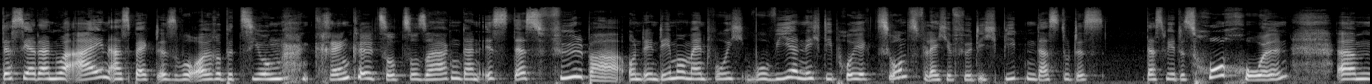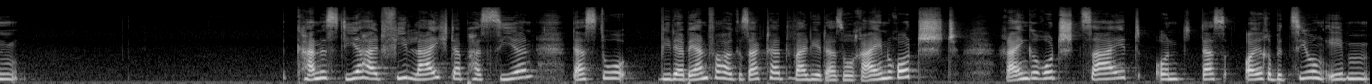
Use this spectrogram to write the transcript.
das ja dann nur ein Aspekt ist, wo eure Beziehung kränkelt sozusagen, dann ist das fühlbar. Und in dem Moment, wo ich, wo wir nicht die Projektionsfläche für dich bieten, dass du das, dass wir das hochholen, ähm, kann es dir halt viel leichter passieren, dass du, wie der Bernd vorher gesagt hat, weil ihr da so reinrutscht, reingerutscht seid und dass eure Beziehung eben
